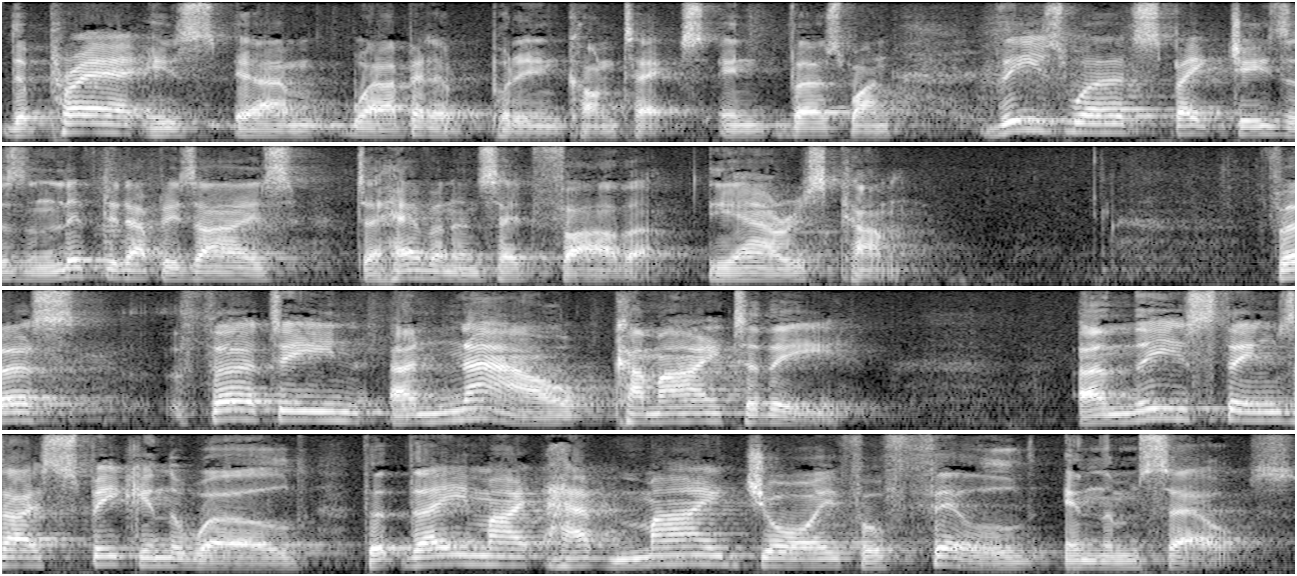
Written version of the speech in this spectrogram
the prayer is, um, well, I better put it in context. In verse 1, these words spake Jesus and lifted up his eyes to heaven and said, Father, the hour is come. Verse 13, and now come I to thee. And these things I speak in the world, that they might have my joy fulfilled in themselves.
